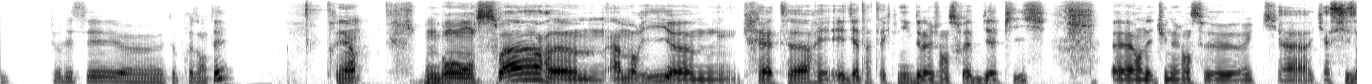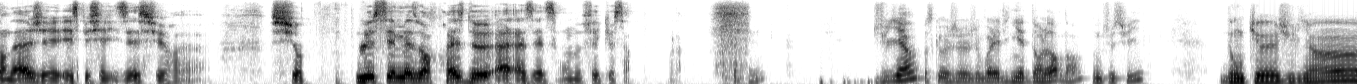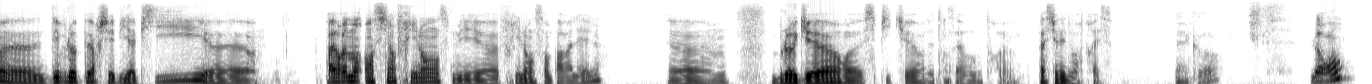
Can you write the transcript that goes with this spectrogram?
te laisser euh, te présenter. Très bien. Donc bonsoir, euh, Amaury, euh, créateur et, directeur technique de l'agence web Biapi. Euh, on est une agence euh, qui, a, qui a 6 ans d'âge et, et spécialisée sur, euh, sur le CMS WordPress de A à Z. On ne fait que ça. Julien, parce que je, je vois les vignettes dans l'ordre, hein, donc je suis. Donc euh, Julien, euh, développeur chez Biapi, euh, pas vraiment ancien freelance, mais euh, freelance en parallèle, Euh, blogueur, euh, speaker de temps à autre, euh, passionné de WordPress. D'accord. Laurent?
